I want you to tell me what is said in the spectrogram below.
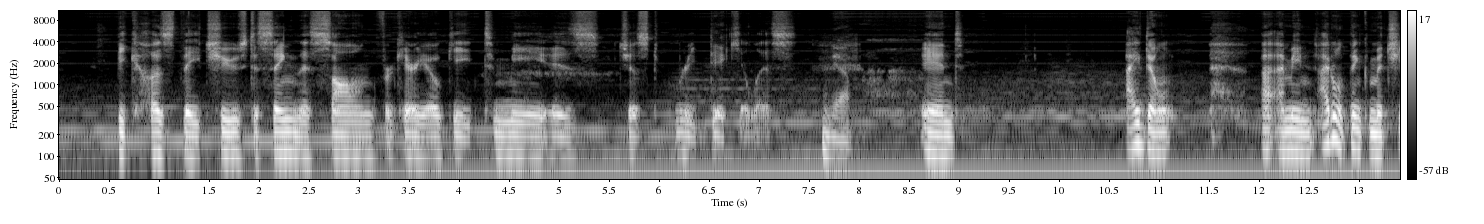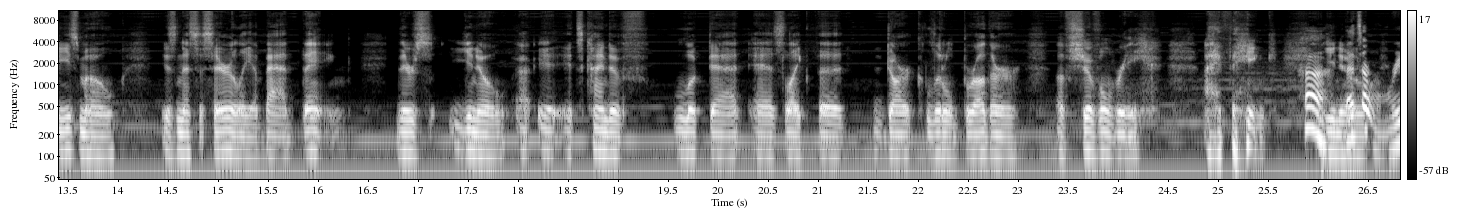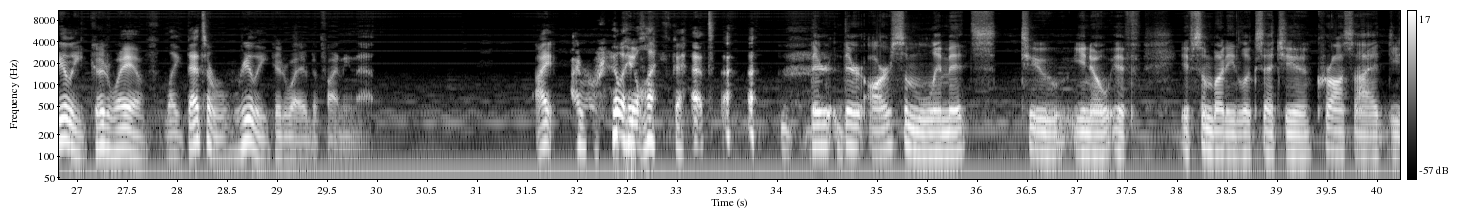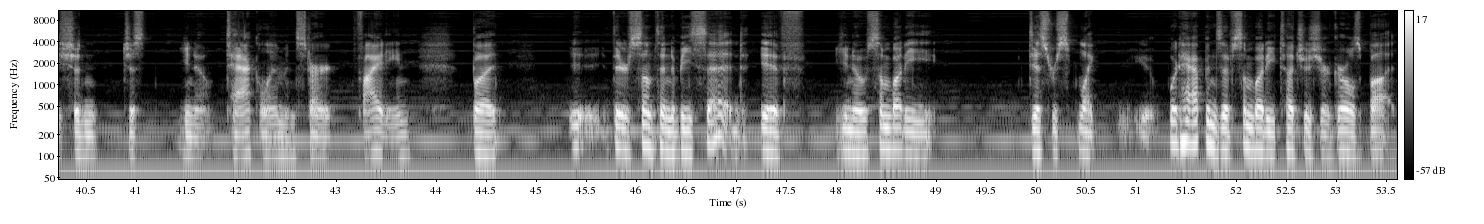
because they choose to sing this song for karaoke to me is just ridiculous. Yeah. And I don't, I mean, I don't think machismo is necessarily a bad thing. There's, you know, uh, it, it's kind of looked at as like the dark little brother of chivalry, I think. Huh, You know- that's a really good way of like that's a really good way of defining that. I I really like that. there there are some limits to you know if if somebody looks at you cross-eyed you shouldn't just you know tackle him and start fighting but there's something to be said if you know somebody disres like what happens if somebody touches your girl's butt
